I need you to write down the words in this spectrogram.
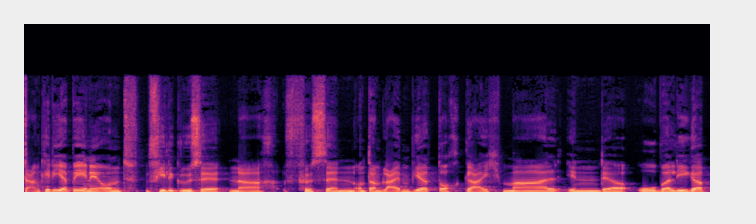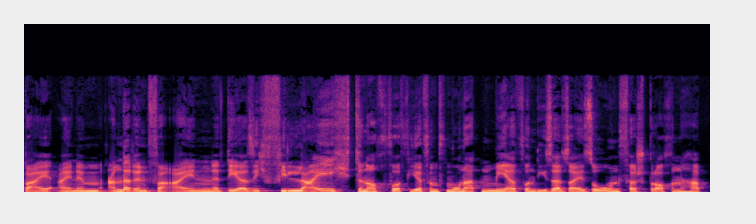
Danke dir, Bene, und viele Grüße nach Füssen. Und dann bleiben wir doch gleich mal in der Oberliga bei einem anderen Verein, der sich vielleicht noch vor vier, fünf Monaten mehr von dieser Saison versprochen hat,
